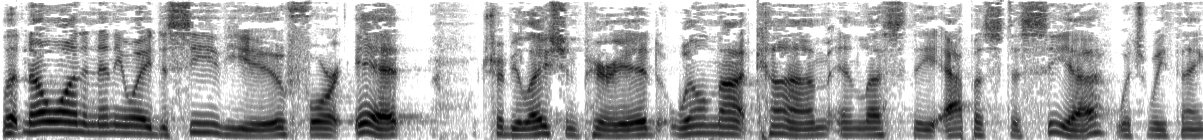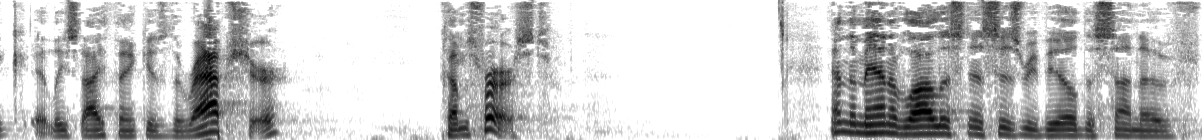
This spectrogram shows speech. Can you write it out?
Let no one in any way deceive you, for it, tribulation period, will not come unless the apostasia, which we think, at least I think, is the rapture, comes first. And the man of lawlessness is revealed, the son of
